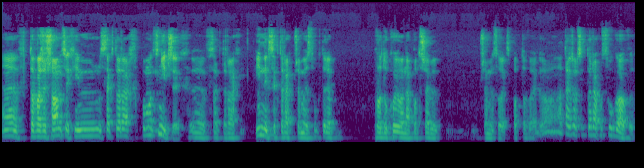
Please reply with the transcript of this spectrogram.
e, w towarzyszących im sektorach pomocniczych, w sektorach, innych sektorach przemysłu, które produkują na potrzeby przemysłu eksportowego, a także w sektorach usługowych.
